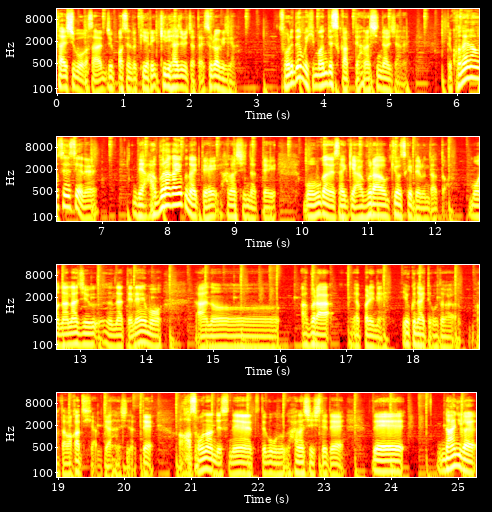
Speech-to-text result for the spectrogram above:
体脂肪がさ、10%切り切り始めちゃったりするわけじゃん。それでも肥満ですかって話になるじゃない。で、この間の先生ね、で、油が良くないって話になって、もう僕はね、最近油を気をつけてるんだと。もう70になってね、もう、あのー、油、やっぱりね、良くないってことがまた分かってきたみたいな話になって、ああ、そうなんですね、つって僕話してて、で、何が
